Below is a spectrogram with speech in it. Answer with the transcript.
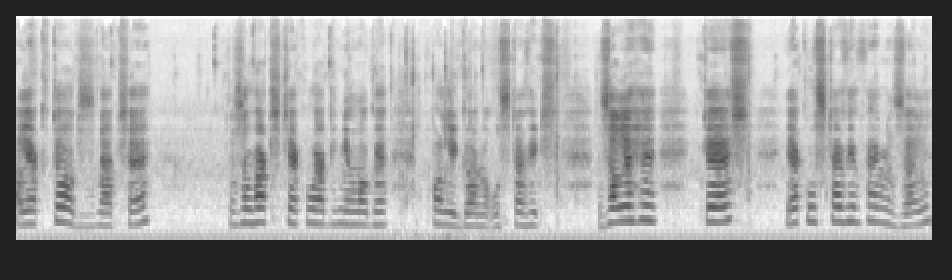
ale jak to odznaczę, zobaczcie jak ładnie mogę poligon ustawić. Zależy też jak ustawię pędzel.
